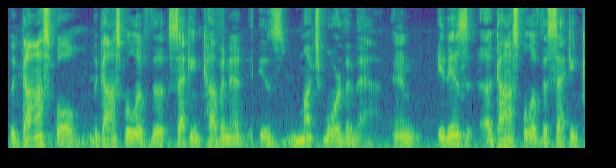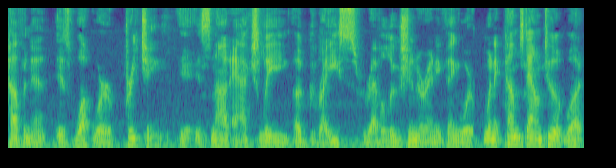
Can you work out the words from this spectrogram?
The gospel, the gospel of the second covenant is much more than that. And it is a gospel of the second covenant is what we're preaching. It's not actually a grace revolution or anything. We're, when it comes down to it, what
